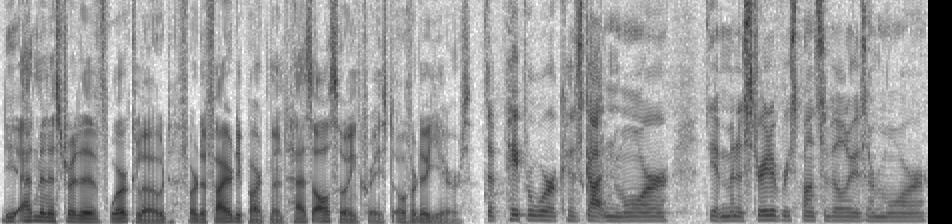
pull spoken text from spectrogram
The administrative workload for the fire department has also increased over the years. The paperwork has gotten more, the administrative responsibilities are more.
